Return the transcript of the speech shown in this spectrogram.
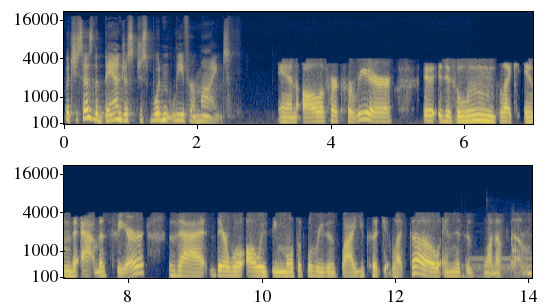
But she says the ban just, just wouldn't leave her mind. And all of her career, it, it just loomed like in the atmosphere that there will always be multiple reasons why you could get let go, and this is one of them.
